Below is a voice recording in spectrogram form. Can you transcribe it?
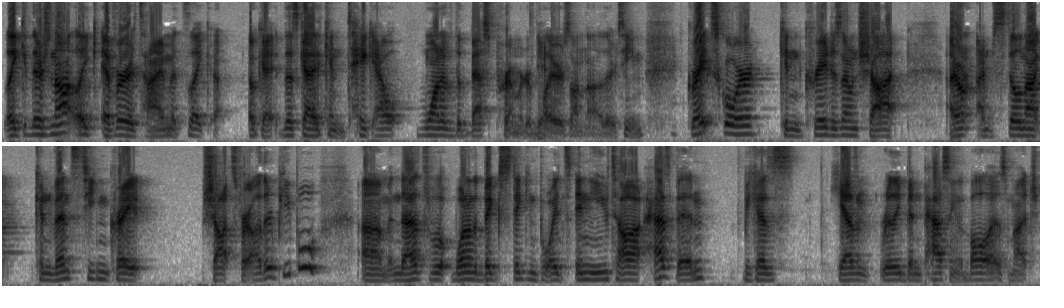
Like there's not like ever a time it's like okay, this guy can take out one of the best perimeter Yeah. players on the other team. Great scorer, can create his own shot. I don't I'm still not convinced he can create shots for other people. Um, and that's what one of the big sticking points in Utah has been because he hasn't really been passing the ball as much.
